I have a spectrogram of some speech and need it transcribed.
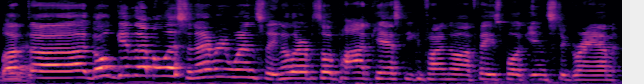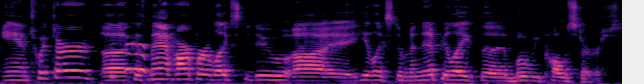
But uh, go give them a listen every Wednesday. Another episode podcast. You can find them on Facebook, Instagram, and Twitter. Because Matt Harper likes to do, uh, he likes to manipulate the movie posters,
